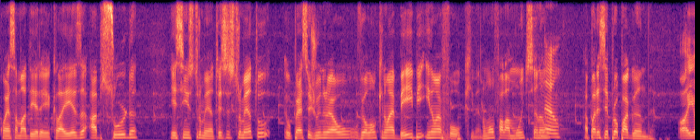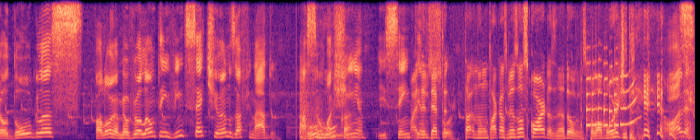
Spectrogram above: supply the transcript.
Com essa madeira aí. Clareza absurda esse instrumento. Esse instrumento, o PS Júnior é o violão que não é baby e não é folk, né? Não vamos falar muito, senão Não. aparecer propaganda. Ó, o Douglas falou, meu violão tem 27 anos afinado. Ação Uhul, baixinha e sem Mas ele deve tensor. ter, tá- não tá com as mesmas cordas, né, Douglas? Pelo amor de Deus. Olha,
